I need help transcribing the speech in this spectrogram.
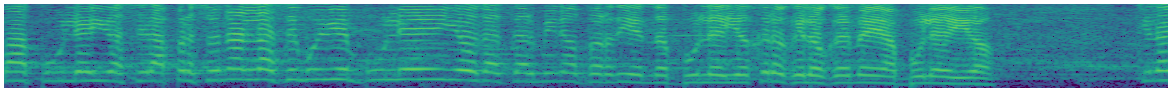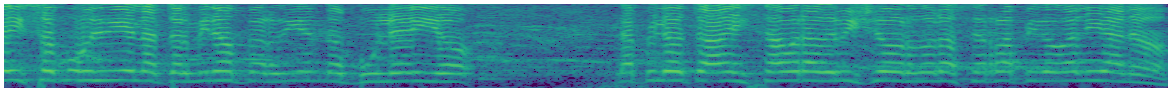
Va Puleyo, hace la personal. La hace muy bien Puleyo. La terminó perdiendo Puleyo. Creo que lo quemé a Puleyo. Que la hizo muy bien. La terminó perdiendo Puleyo. La pelota es ahora de Villordo, lo hace rápido Galeano.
